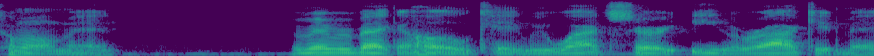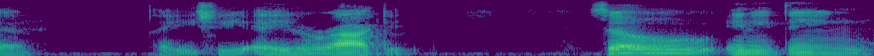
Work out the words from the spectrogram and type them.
come on, man. Remember back in Whole Cake, we watched her eat a rocket, man. Like she ate a rocket. So anything,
